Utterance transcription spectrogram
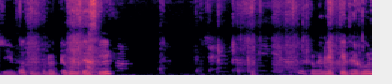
যে প্রথম প্রোডাক্টটা খুলতেছি। সবাই দেখতে থাকুন।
